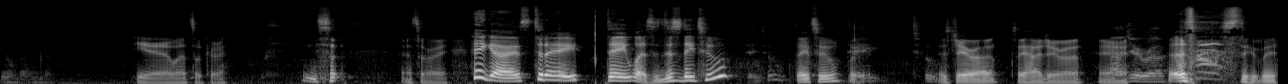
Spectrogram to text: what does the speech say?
get over that window. Yeah, well, that's okay. that's all right. Hey guys, today day what is? This day two. Day two. Day two. Day two. It's J Rod. Say hi, J Rod. Yeah. Hi, J-Rod. Stupid.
